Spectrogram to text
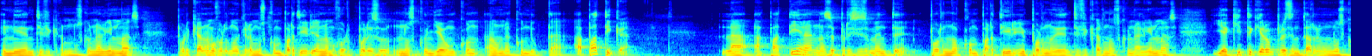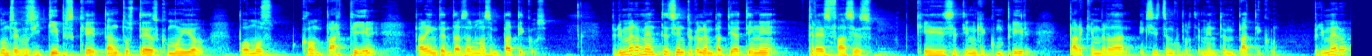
en identificarnos con alguien más? Porque a lo mejor no queremos compartir y a lo mejor por eso nos conlleva a una conducta apática. La apatía nace precisamente por no compartir y por no identificarnos con alguien más. Y aquí te quiero presentar unos consejos y tips que tanto ustedes como yo podemos compartir para intentar ser más empáticos. Primeramente, siento que la empatía tiene tres fases que se tienen que cumplir para que en verdad exista un comportamiento empático. Primero,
